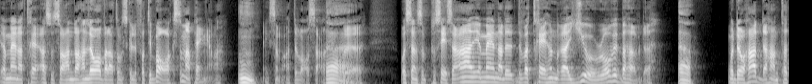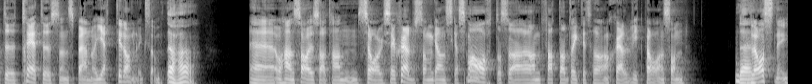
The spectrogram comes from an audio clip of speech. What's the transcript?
jag menar tre, alltså så han, han lovade att de skulle få tillbaka de här pengarna. Mm. Liksom att det var så här. Ja, ja. Eh, Och sen så precis, ah, jag menade det var 300 euro vi behövde. Ja. Och då hade han tagit ut 3000 spänn och gett till dem liksom. Jaha. Eh, och han sa ju så att han såg sig själv som ganska smart och så. här. Han fattade inte riktigt hur han själv gick på en sån Nej. blåsning.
